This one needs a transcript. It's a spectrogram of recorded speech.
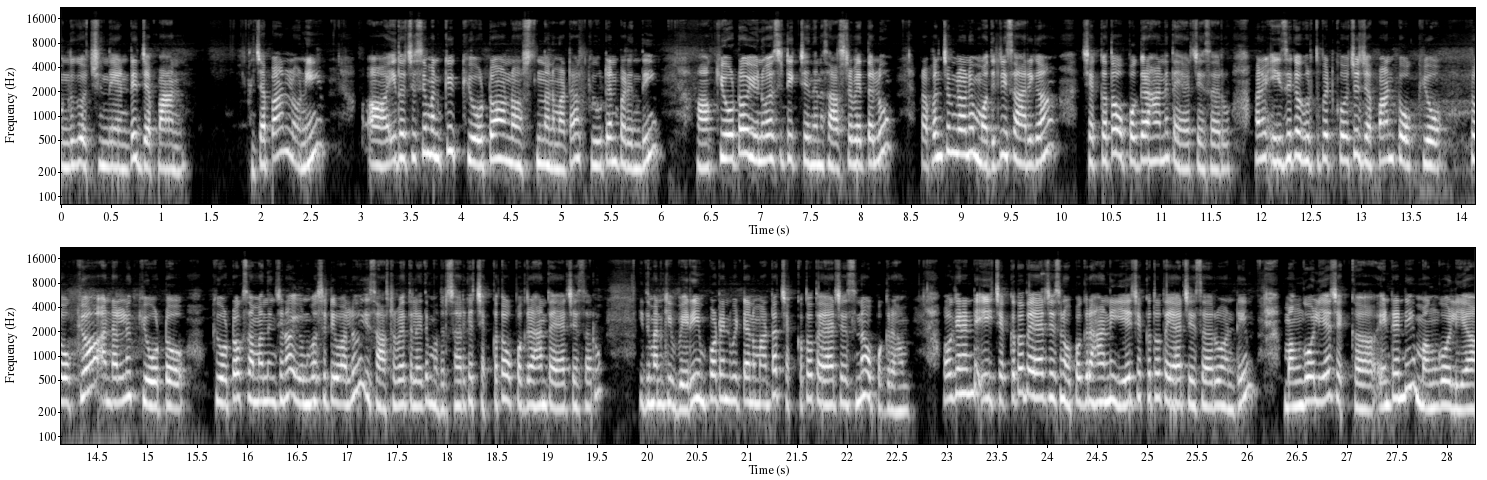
ముందుకు వచ్చింది అంటే జపాన్. జపాన్లోని ఇది వచ్చేసి మనకి క్యోటో అని వస్తుందన్నమాట. క్యూట్ అని పడింది. క్యూటో క్యోటో యూనివర్సిటీకి చెందిన శాస్త్రవేత్తలు ప్రపంచంలోనే మొదటిసారిగా చెక్కతో ఉపగ్రహాన్ని తయారు చేశారు. మనం ఈజీగా గుర్తుపెట్టుకోవచ్చు జపాన్ టోక్యో. టోక్యో అండ్ అలానే క్యోటో. క్యూటోకి సంబంధించిన యూనివర్సిటీ వాళ్ళు ఈ శాస్త్రవేత్తలు అయితే మొదటిసారిగా చెక్కతో ఉపగ్రహాన్ని తయారు చేశారు. ఇది మనకి వెరీ ఇంపార్టెంట్ బిట్ అనమాట చెక్కతో తయారు చేసిన ఉపగ్రహం. ఓకేనండి ఈ చెక్కతో తయారు చేసిన ఉపగ్రహాన్ని ఏ చెక్కతో తయారు చేశారు అంటే మంగోలియా చెక్క. ఏంటండి? మంగోలియా.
